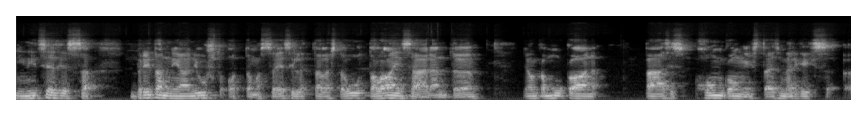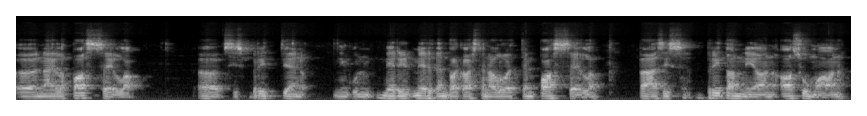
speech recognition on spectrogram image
niin itse asiassa Britannia on just ottamassa esille tällaista uutta lainsäädäntöä, jonka mukaan pääsis Hongkongista esimerkiksi näillä passeilla, siis brittien niin kuin merten takaisten alueiden passeilla, pääsis Britanniaan asumaan,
